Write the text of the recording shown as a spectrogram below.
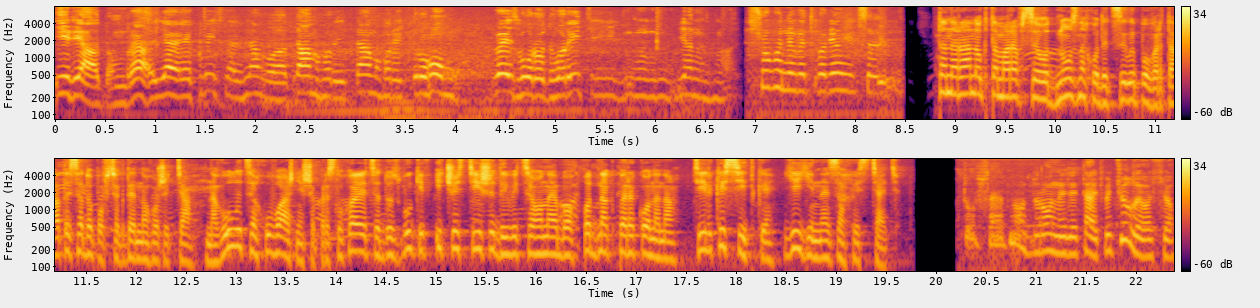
і рядом. Я як вийшла, глянула, там горить, там горить, кругом весь город горить, і ну, я не знаю. Що вони витворяються? Та на ранок Тамара все одно знаходить сили повертатися до повсякденного життя. На вулицях уважніше прислухається до звуків і частіше дивиться у небо. Однак переконана, тільки сітки її не захистять. То все одно дрони літають. Ви чули ось, о,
